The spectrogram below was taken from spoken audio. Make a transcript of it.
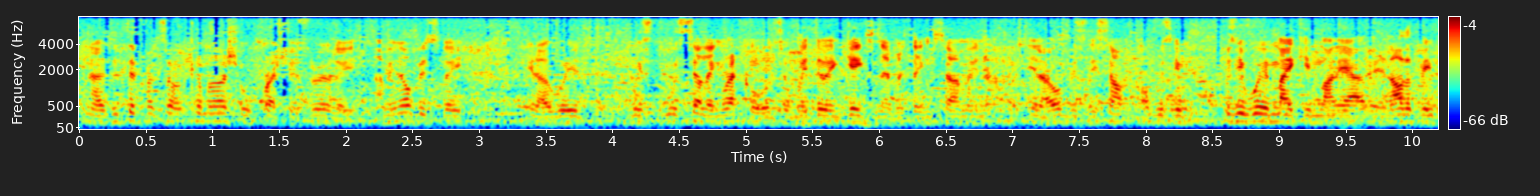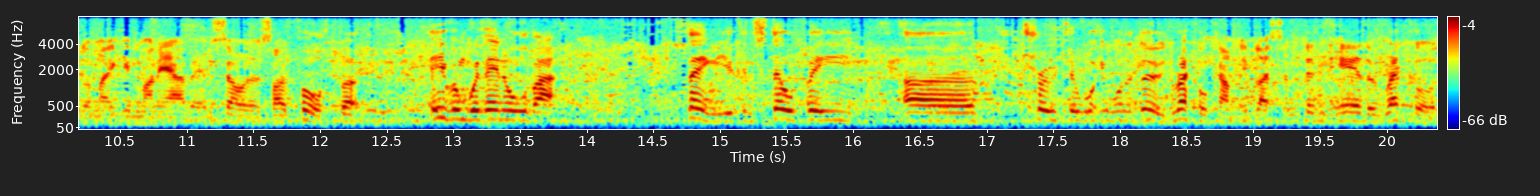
you know to different sort of commercial pressures really. I mean obviously you know we we're, we're selling records and we're doing gigs and everything. So I mean you know obviously some obviously obviously we're making money out of it and other people are making money out of it and so on and so forth. But even within all that thing, you can still be uh, true to what you want to do. The record company, bless them, didn't hear the record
